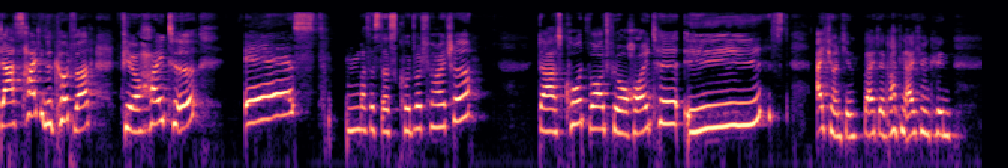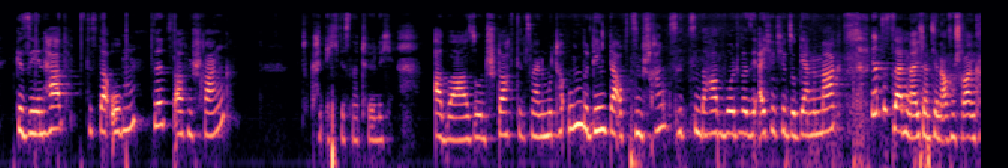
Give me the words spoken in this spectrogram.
Das heutige Codewort für heute ist... Was ist das Codewort für heute? Das Codewort für heute ist Eichhörnchen, weil ich da gerade ein Eichhörnchen gesehen habe, das da oben sitzt auf dem Schrank. So kein echtes natürlich. Aber so ein Stoff, den meine Mutter unbedingt da auf diesem Schrank sitzen da haben wollte, weil sie Eichhörnchen so gerne mag. Jetzt ist leider ein Eichhörnchen auf dem Schrank.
